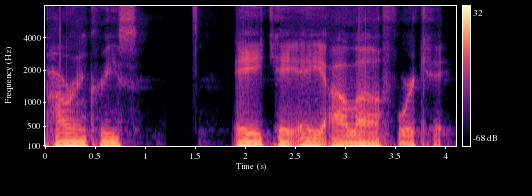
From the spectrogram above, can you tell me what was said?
power increase aka a la 4K.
